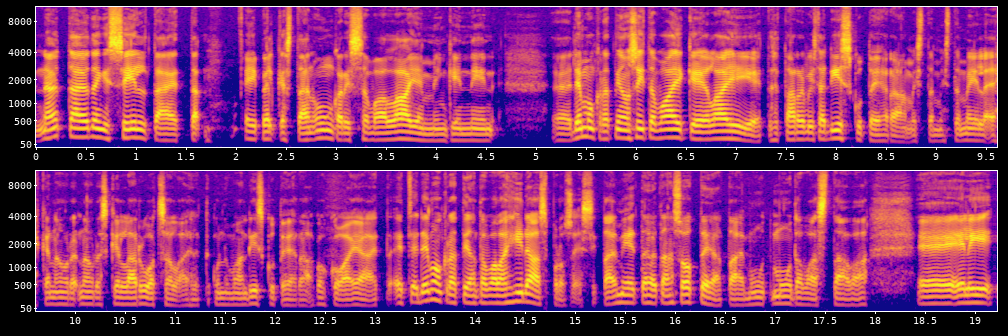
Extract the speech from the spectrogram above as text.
Näyttää jotenkin siltä, että ei pelkästään Unkarissa, vaan laajemminkin, niin Demokratia on siitä vaikea laji, että se tarvitsee sitä diskuteeraamista, mistä meillä ehkä naureskellaan ruotsalaisille, että kun ne vaan diskuteeraa koko ajan. Että, että se demokratia on tavallaan hidas prosessi, tai mietitään jotain sotea tai muuta vastaavaa. Eli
